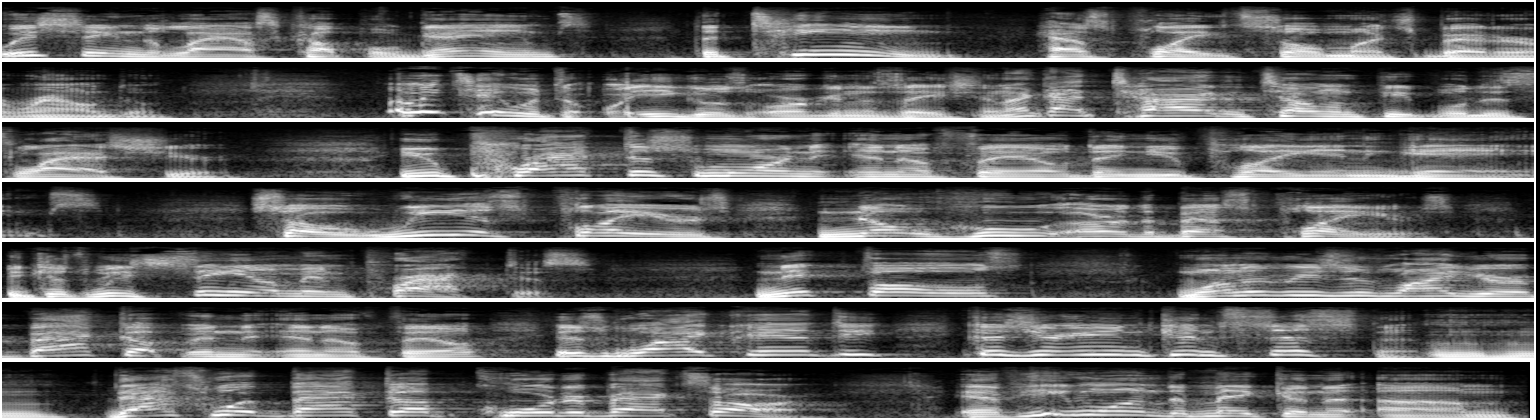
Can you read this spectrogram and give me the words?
we've seen the last couple games, the team has played so much better around him. Let me tell you what the Eagles organization, I got tired of telling people this last year. You practice more in the NFL than you play in games. So we as players know who are the best players because we see them in practice. Nick Foles, one of the reasons why you're a backup in the NFL is why can't he? Because you're inconsistent. Mm-hmm. That's what backup quarterbacks are. If he wanted to make an, um,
